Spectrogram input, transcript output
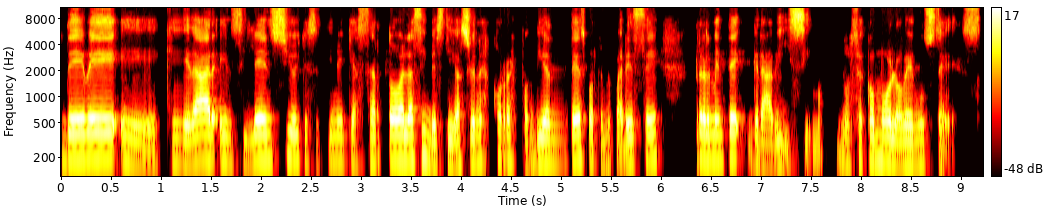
debe eh, quedar en silencio y que se tiene que hacer todas las investigaciones correspondientes porque me parece realmente gravísimo. No sé cómo lo ven ustedes.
